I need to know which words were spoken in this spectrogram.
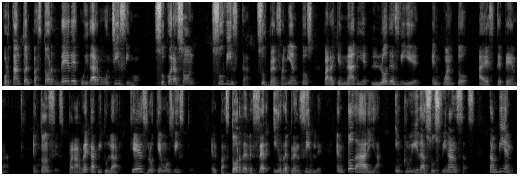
Por tanto, el pastor debe cuidar muchísimo su corazón, su vista, sus pensamientos, para que nadie lo desvíe en cuanto a este tema. Entonces, para recapitular, ¿qué es lo que hemos visto? El pastor debe ser irreprensible en toda área, incluidas sus finanzas. También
